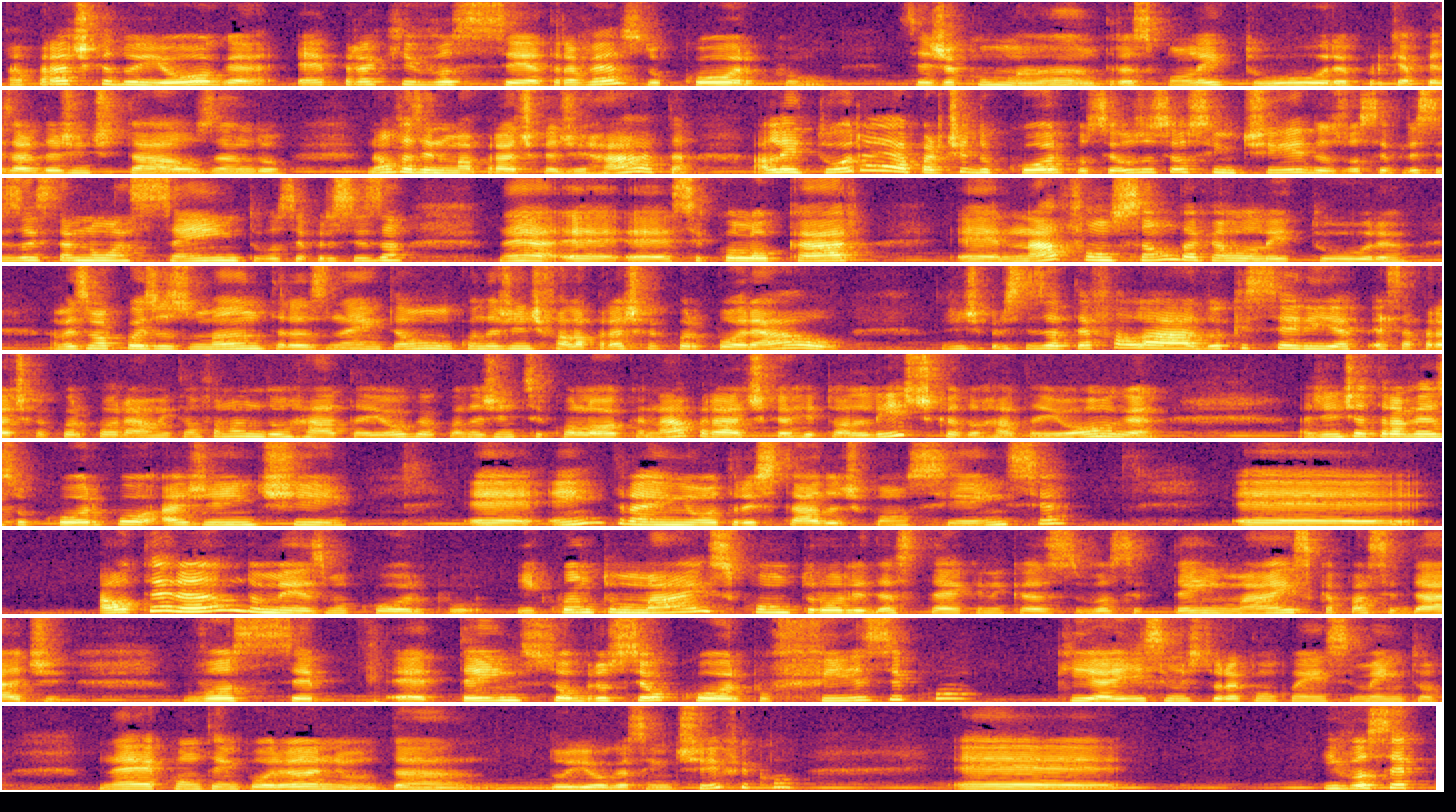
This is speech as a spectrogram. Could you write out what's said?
a prática do yoga é para que você, através do corpo, seja com mantras, com leitura, porque apesar da gente estar tá usando, não fazendo uma prática de rata, a leitura é a partir do corpo, você usa os seus sentidos, você precisa estar num assento, você precisa né, é, é, se colocar é, na função daquela leitura. A mesma coisa os mantras, né? Então, quando a gente fala prática corporal, a gente precisa até falar do que seria essa prática corporal. Então, falando do Hatha Yoga, quando a gente se coloca na prática ritualística do Hatha Yoga, a gente, através do corpo, a gente é, entra em outro estado de consciência, é, alterando mesmo o corpo. E quanto mais controle das técnicas você tem, mais capacidade você é, tem sobre o seu corpo físico que aí se mistura com conhecimento né, contemporâneo da, do yoga científico, é, e você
